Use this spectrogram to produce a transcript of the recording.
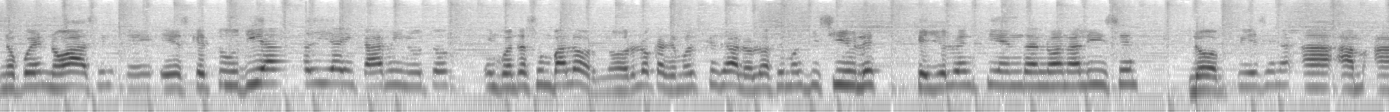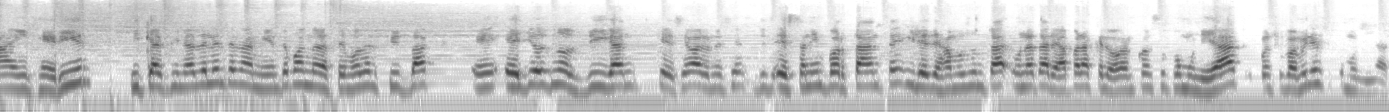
no, pueden, no hacen, eh, es que tú día a día, en cada minuto, encuentras un valor. Nosotros lo que hacemos es que ese valor lo hacemos visible, que ellos lo entiendan, lo analicen, lo empiecen a, a, a ingerir y que al final del entrenamiento, cuando hacemos el feedback, eh, ellos nos digan que ese balón es, tan importante y les dejamos una tarea para que lo hagan con su comunidad, con su familia y su comunidad.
